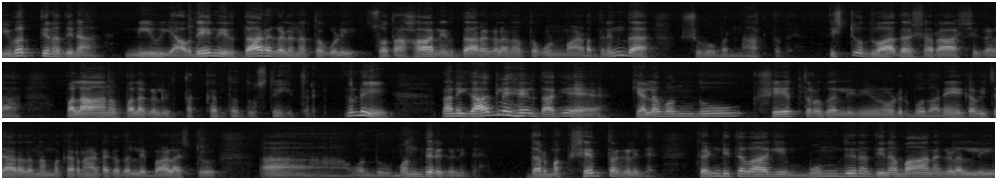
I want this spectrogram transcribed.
ಇವತ್ತಿನ ದಿನ ನೀವು ಯಾವುದೇ ನಿರ್ಧಾರಗಳನ್ನು ತಗೊಳ್ಳಿ. ಸ್ವತಃ ನಿರ್ಧಾರಗಳನ್ನು ತಗೊಂಡು ಮಾಡೋದ್ರಿಂದ ಶುಭವನ್ನಾಗ್ತದೆ. ಇಷ್ಟು ದ್ವಾದಶ ರಾಶಿಗಳ ಫಲಾನುಫಲಗಳಿರ್ತಕ್ಕಂಥದ್ದು ಸ್ನೇಹಿತರೆ. ನೋಡಿ ನಾನು ಈಗಾಗಲೇ ಹೇಳಿದಾಗೆ ಕೆಲವೊಂದು ಕ್ಷೇತ್ರದಲ್ಲಿ ನೀವು ನೋಡಿರ್ಬೋದು, ಅನೇಕ ವಿಚಾರದ ನಮ್ಮ ಕರ್ನಾಟಕದಲ್ಲಿ ಭಾಳಷ್ಟು ಒಂದು ಮಂದಿರಗಳಿದೆ, ಧರ್ಮಕ್ಷೇತ್ರಗಳಿದೆ. ಖಂಡಿತವಾಗಿ ಮುಂದಿನ ದಿನಮಾನಗಳಲ್ಲಿ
